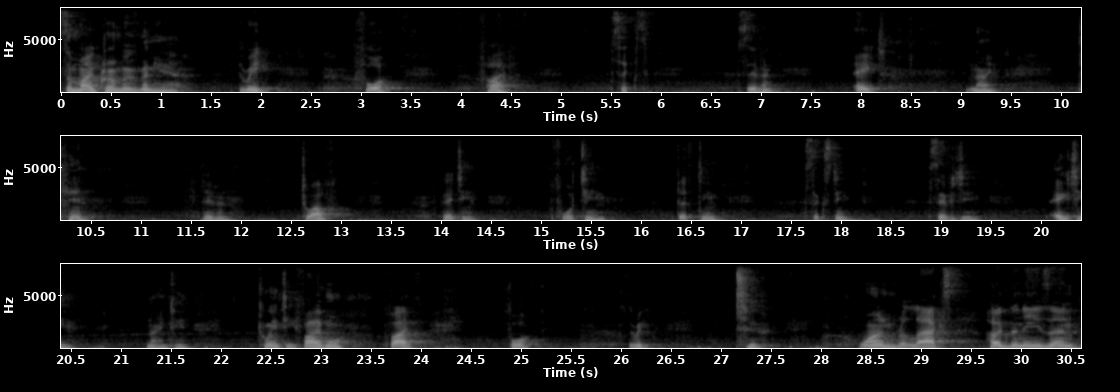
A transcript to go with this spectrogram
It's a micro movement here. Three, four, five, six, seven, eight, nine, ten, eleven, twelve, thirteen, fourteen, fifteen, sixteen, seventeen, eighteen, nineteen, twenty. Five more. Five, four, three, two. One, relax, hug the knees in.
